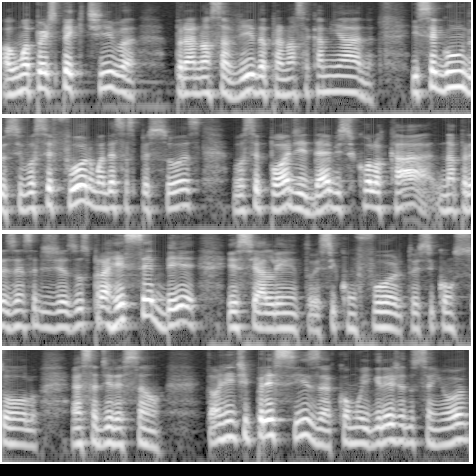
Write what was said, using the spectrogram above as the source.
alguma perspectiva para a nossa vida, para a nossa caminhada. E segundo, se você for uma dessas pessoas, você pode e deve se colocar na presença de Jesus para receber esse alento, esse conforto, esse consolo, essa direção. Então a gente precisa, como igreja do Senhor,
